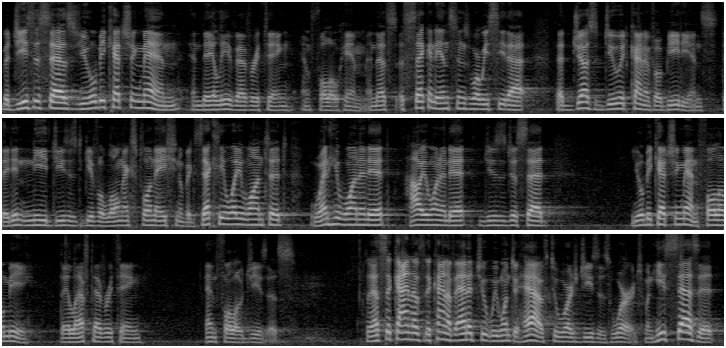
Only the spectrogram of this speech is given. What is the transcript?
But Jesus says, You will be catching men, and they leave everything and follow him. And that's a second instance where we see that that just do it kind of obedience. They didn't need Jesus to give a long explanation of exactly what he wanted, when he wanted it, how he wanted it. Jesus just said, You'll be catching men, follow me. They left everything and followed Jesus. So that's the kind of the kind of attitude we want to have towards Jesus' words. When he says it,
